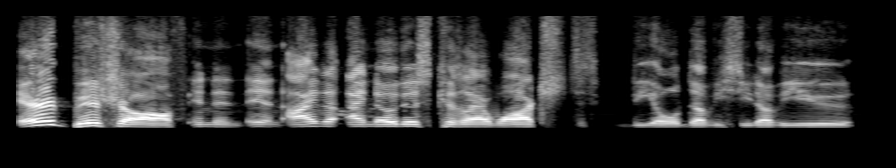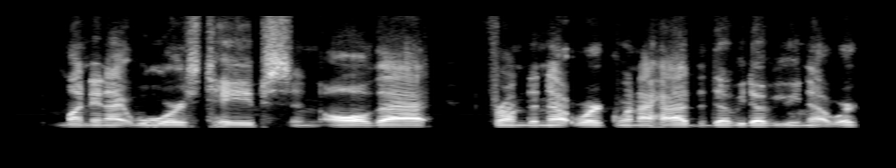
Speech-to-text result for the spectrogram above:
Eric Bischoff and and I I know this cuz I watched the old WCW Monday Night Wars tapes and all that from the network when I had the WWE network.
